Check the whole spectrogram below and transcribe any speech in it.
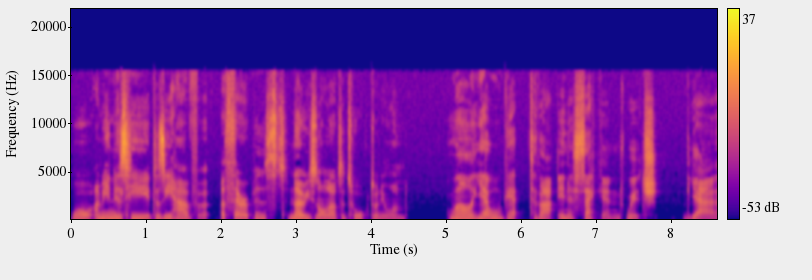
Well, I mean, is he? Does he have a- therapist? No, he's not allowed to talk to anyone. Well, yeah, we'll get to that in a second, which, yeah,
